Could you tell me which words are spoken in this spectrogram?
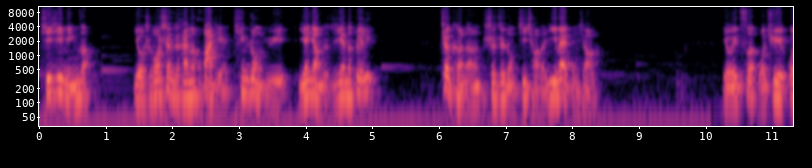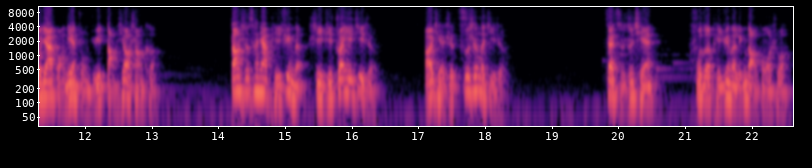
提及名字，有时候甚至还能化解听众与演讲者之间的对立，这可能是这种技巧的意外功效了。有一次我去国家广电总局党校上课，当时参加培训的是一批专业记者，而且是资深的记者。在此之前，负责培训的领导跟我说：“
